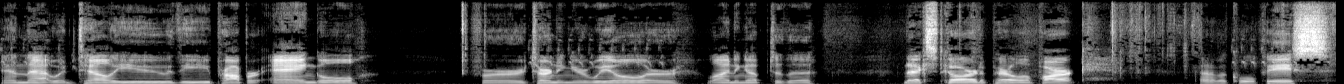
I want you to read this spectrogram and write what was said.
and that would tell you the proper angle for turning your wheel or lining up to the next car to parallel park. Kind of a cool piece.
